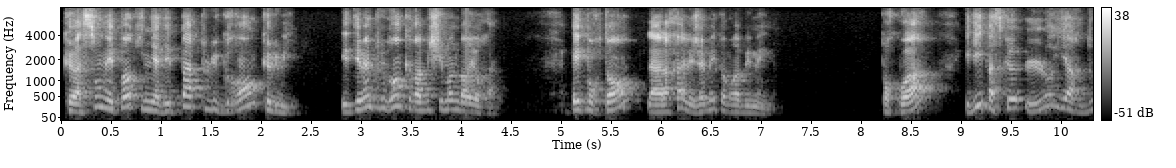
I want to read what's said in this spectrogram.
qu'à son époque, il n'y avait pas plus grand que lui. Il était même plus grand que Rabbi Shimon Bar Yochai. Et pourtant, la halakha, elle n'est jamais comme Rabbi Meir. Pourquoi? Il dit parce que lo yardu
